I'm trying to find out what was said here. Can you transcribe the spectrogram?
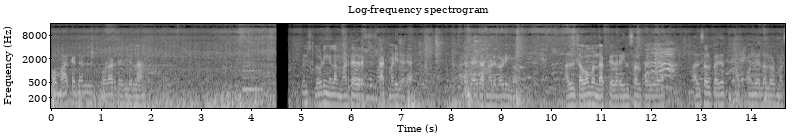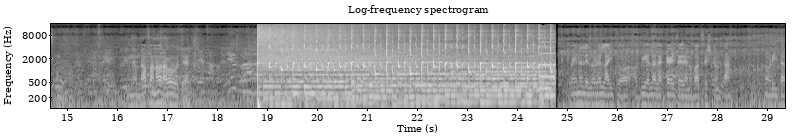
ಅವು ಮಾರ್ಕೆಟಲ್ಲಿ ಓಡಾಡ್ತಾ ಇದೆಯಲ್ಲ ಫ್ರೆಂಡ್ಸ್ ಲೋಡಿಂಗ್ ಎಲ್ಲ ಮಾಡ್ತಾ ಇದ್ದಾರೆ ಸ್ಟಾರ್ಟ್ ಮಾಡಿದ್ದಾರೆ. ಆಗ್ತಾ ಇದ್ದಾರೆ ನೋಡಿ ಲೋಡಿಂಗು ಅಲ್ಲಿ ತೊಗೊಂಬಂದು ಹಾಕ್ತಾ ಇದ್ದಾರೆ ಇಲ್ಲಿ ಸ್ವಲ್ಪ ಇದೆ. ಅಲ್ಲಿ ಸ್ವಲ್ಪ ಇದೆ. ಹಾಕ್ಕೊಂಡು ಎಲ್ಲ ಲೋಡ್ ಮಾಡಿಸ್ಕೊಬೇಕು ಇನ್ನೊಂದು ಹಾಫ್ ಆನ್ ಅವರ್ ಆಗೋಗುತ್ತೆ. ಲೋಡೆಲ್ಲ ಆಯಿತು ಅಭಿ ಎಲ್ಲ ಲೆಕ್ಕ ಹೇಳ್ತಾ ಇದ್ದೇನೆ ಬಾಕ್ಸ್ ಎಷ್ಟು ಅಂತ. ನೋಡಿ, ಈ ಥರ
